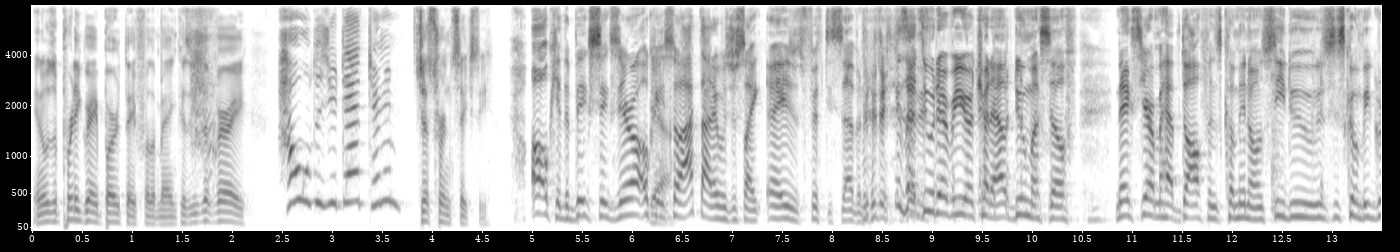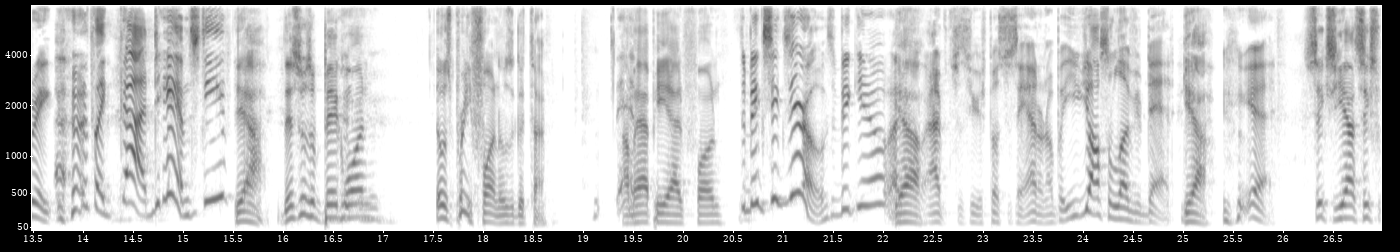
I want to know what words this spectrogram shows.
and it was a pretty great birthday for the man because he's a very How old is your dad turning? just turned sixty. Oh, okay, the big six zero. Okay, Yeah. so I thought it was just like, hey, he's fifty seven. Because I do it every year. I try to outdo myself. Next year, I'm gonna have dolphins come in on sea dudes. It's gonna be great. Uh, it's like, God damn, Steve. Yeah, this was a big one. It was pretty fun. It was a good time. I'm happy he had fun. It's a big six zero. It's a big, you know. I- Yeah. I, just you're supposed to say. I don't know, but you, you also love your dad. Yeah, yeah. six. Yeah, six.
